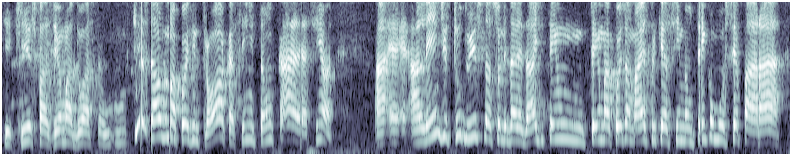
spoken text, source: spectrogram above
que quis fazer uma doação, quis dar alguma coisa em troca, assim, então, cara, assim, ó, a- é, além de tudo isso da solidariedade, tem, um, tem uma coisa a mais, porque assim, não tem como separar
